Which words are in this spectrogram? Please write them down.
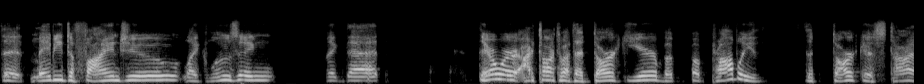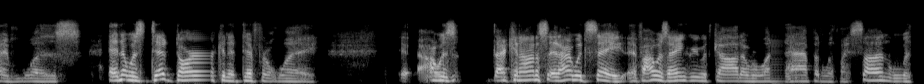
that maybe defined you, like losing like that. There were I talked about that dark year, but but probably the darkest time was, and it was dead dark in a different way. I was I can honestly, and I would say, if I was angry with God over what happened with my son, with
